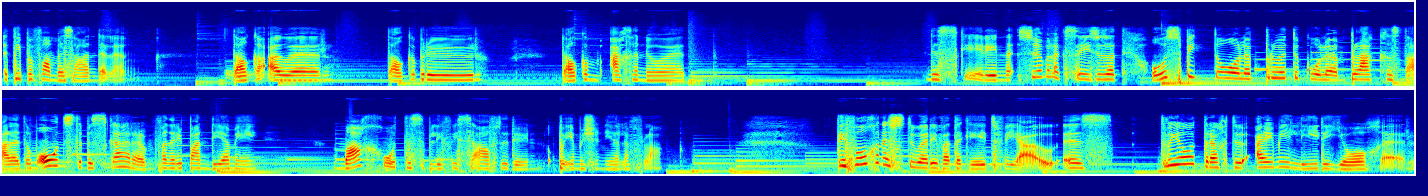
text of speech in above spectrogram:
'n tipe van mishandeling. Dalk 'n ouer, dalk 'n broer, dalk 'n eggenoot. Dis skerry. So wil ek sê soos dat hospitale protokolle in plek gestel het om ons te beskerm van hierdie pandemie, mag God asseblief dieselfde doen op 'n emosionele vlak. Die volgende storie wat ek het vir jou is 2 jaar terug toe Amy Lee die jager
